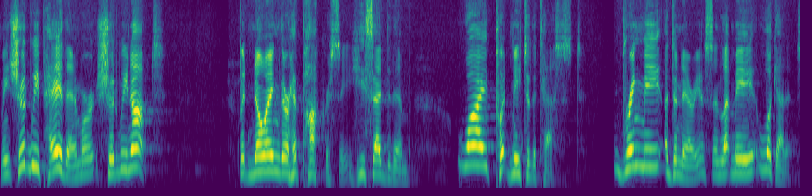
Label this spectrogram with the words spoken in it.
I mean, should we pay them or should we not? But knowing their hypocrisy, he said to them, Why put me to the test? Bring me a denarius and let me look at it.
